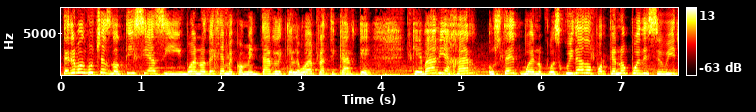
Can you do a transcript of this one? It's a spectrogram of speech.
Tenemos muchas noticias y bueno, déjeme comentarle que le voy a platicar que, que va a viajar usted, bueno, pues cuidado porque no puede subir,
